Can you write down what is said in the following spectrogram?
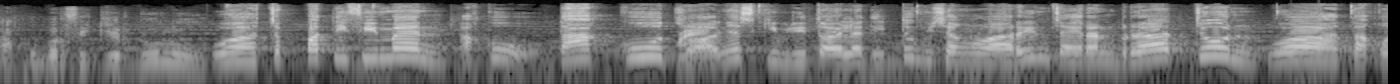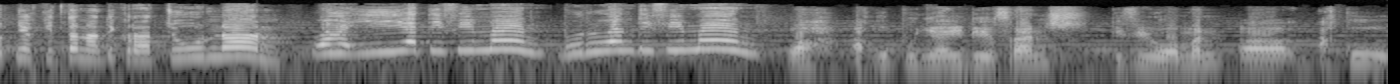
aku berpikir dulu Wah, cepat TV Man. Aku takut. Soalnya Skibidi Toilet itu bisa ngeluarin cairan beracun. Wah, takutnya kita nanti keracunan. Wah, iya TV Man. Buruan TV Man. Wah aku punya ide Frans TV Woman Eh, Aku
